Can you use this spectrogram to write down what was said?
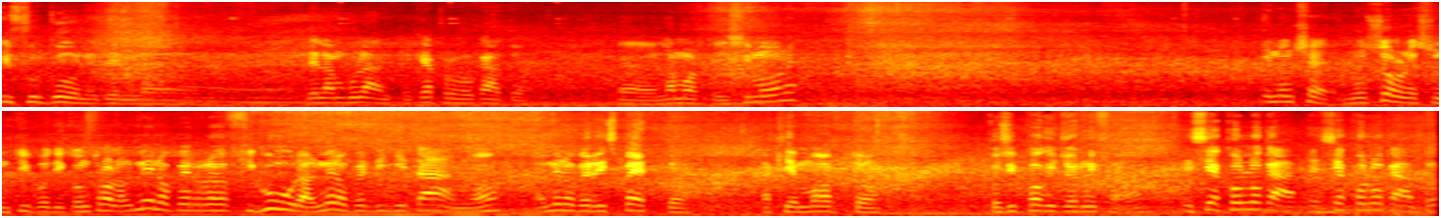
il furgone del, dell'ambulante che ha provocato eh, la morte di Simone e non c'è non solo nessun tipo di controllo, almeno per figura, almeno per dignità, no? almeno per rispetto a chi è morto così pochi giorni fa e si è e si è collocato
